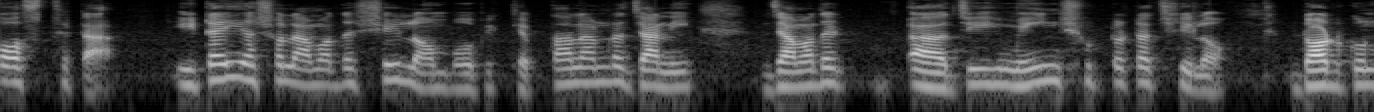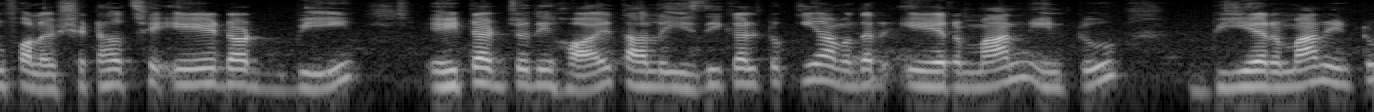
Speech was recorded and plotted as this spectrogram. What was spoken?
কস্থেটা এটাই আসলে আমাদের সেই লম্ব অভিক্ষেপ। তাহলে আমরা জানি যে আমাদের যে মেইন সূত্রটা ছিল ডট গুণফলের সেটা হচ্ছে এ ডট বি এইটার যদি হয়, তাহলে ইজিক্যাল টু কি? আমাদের এ এর মান ইন্টু বি এর মান ইন্টু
